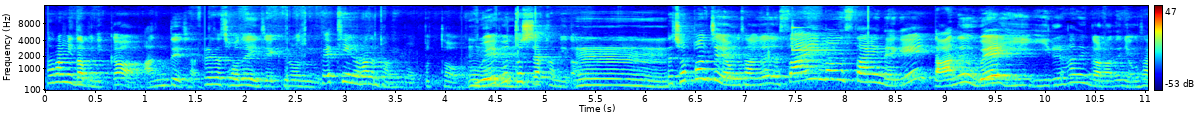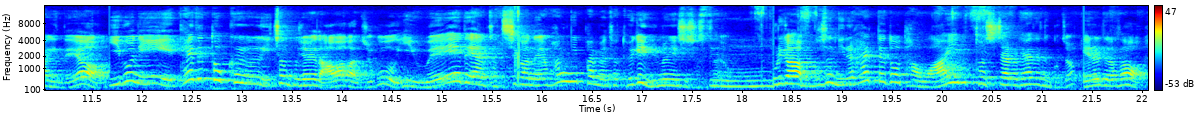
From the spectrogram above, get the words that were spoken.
사람이다 보니까 안 돼 잘 그래서 저는 이제 그런 세팅을 하는 방법부터 음. 왜부터 시작합니다 음. 첫 번째 영상은 사이먼 사인에게 나는 왜 이 일을 하는가라는 영상인데요. 이분이 테드토크 2009년에 나와가지고 이 왜에 대한 가치관을 확립하면서 되게 유명해지셨어요. 음. 우리가 무슨 일을 할 때도 다 Y부터 시작을 해야 되는 거죠. 예를 들어서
